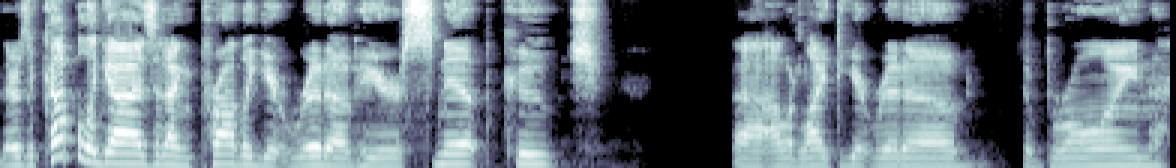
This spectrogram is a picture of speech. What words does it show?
there's a couple of guys that I can probably get rid of here. Snip, Cooch. Uh, I would like to get rid of. De Bruyne.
